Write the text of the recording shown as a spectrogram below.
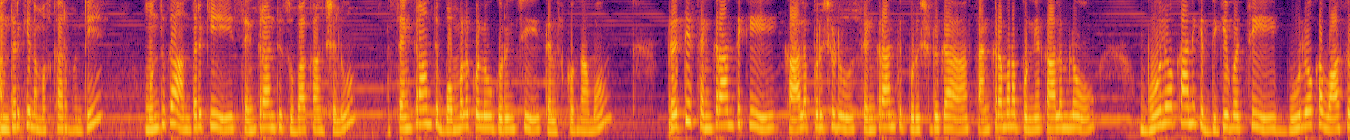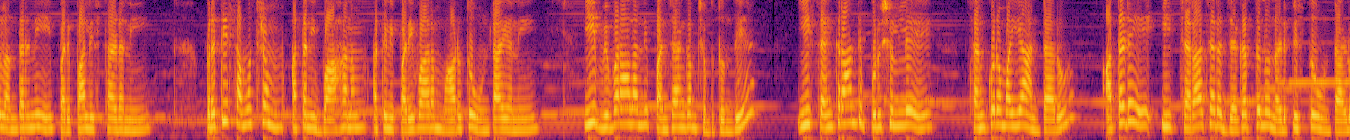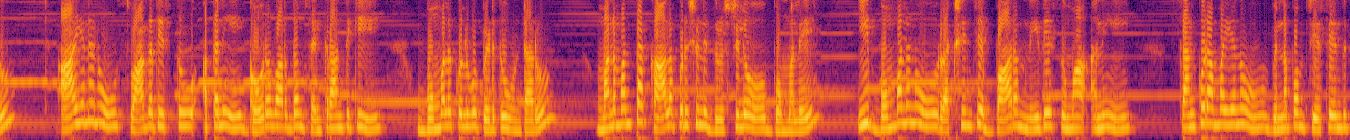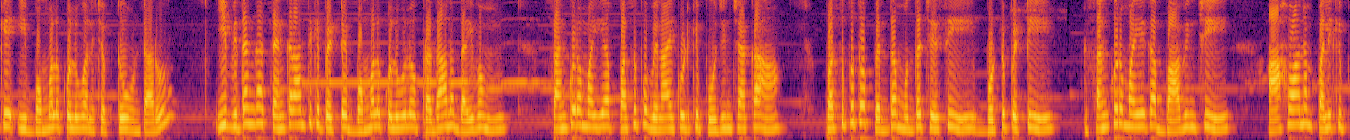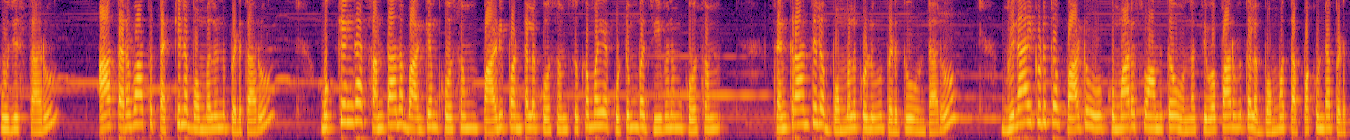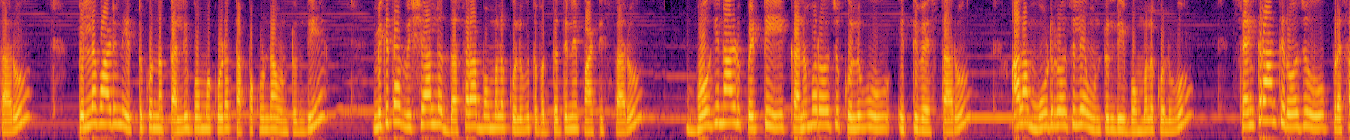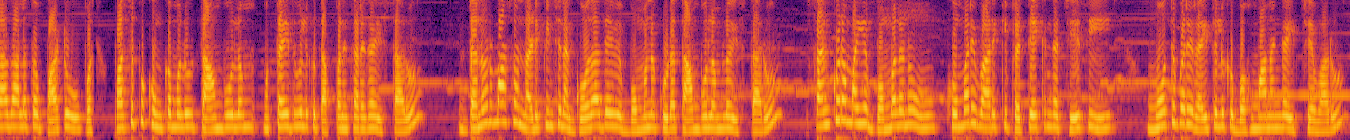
అందరికీ నమస్కారం అండి. ముందుగా అందరికీ సంక్రాంతి శుభాకాంక్షలు. సంక్రాంతి బొమ్మల కొలువు గురించి తెలుసుకుందాము. ప్రతి సంక్రాంతికి కాలపురుషుడు సంక్రాంతి పురుషుడుగా సంక్రమణ పుణ్యకాలంలో భూలోకానికి దిగి వచ్చి భూలోక వాసులందరినీ పరిపాలిస్తాడని ప్రతి సంవత్సరం అతని వాహనం అతని పరివారం మారుతూ ఉంటాయని ఈ వివరాలన్నీ పంచాంగం చెబుతుంది. ఈ సంక్రాంతి పురుషుల్లే శంకురమయ్య అంటారు అతడే ఈ చరాచర జగత్తును నడిపిస్తూ ఉంటాడు. ఆయనను స్వాగతిస్తూ అతని గౌరవార్థం సంక్రాంతికి బొమ్మల కొలువు పెడుతూ ఉంటారు. మనమంతా కాలపురుషుని దృష్టిలో బొమ్మలే. ఈ బొమ్మలను రక్షించే భారం నీదే సుమా అని శంకురమ్మయ్యను విన్నపం చేసేందుకే ఈ బొమ్మల కొలువు అని చెప్తూ ఉంటారు. ఈ విధంగా సంక్రాంతికి పెట్టే బొమ్మల కొలువులో ప్రధాన దైవం శంకురమయ్య పసుపు వినాయకుడికి పూజించాక పసుపుతో పెద్ద ముద్ద చేసి బొట్టు పెట్టి శంకురమయ్యగా భావించి ఆహ్వానం పలికి పూజిస్తారు. ఆ తర్వాత తక్కిన బొమ్మలను పెడతారు. ముఖ్యంగా సంతాన భాగ్యం కోసం పాడి పంటల కోసం సుఖమయ కుటుంబ జీవనం కోసం సంక్రాంతిలో బొమ్మల కొలువు పెడుతూ ఉంటారు. వినాయకుడితో పాటు కుమారస్వామితో ఉన్న శివపార్వతుల బొమ్మ తప్పకుండా పెడతారు. పిల్లవాడిని ఎత్తుకున్న తల్లి బొమ్మ కూడా తప్పకుండా ఉంటుంది. మిగతా విషయాల్లో దసరా బొమ్మల కొలువు పద్ధతినే పాటిస్తారు. భోగినాడు పెట్టి కనుమ రోజు కొలువు ఎత్తివేస్తారు. అలా మూడు రోజులే ఉంటుంది ఈ బొమ్మల కొలువు. సంక్రాంతి రోజు ప్రసాదాలతో పాటు పసుపు కుంకుమలు తాంబూలం ముత్తైదువులకు తప్పనిసరిగా ఇస్తారు. ధనుర్మాసం నడిపించిన గోదాదేవి బొమ్మను కూడా తాంబూలంలో ఇస్తారు. సంకురమయ్య బొమ్మలను కుమ్మరి వారికి ప్రత్యేకంగా చేసి మోతుబరి రైతులకు బహుమానంగా ఇచ్చేవారు.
